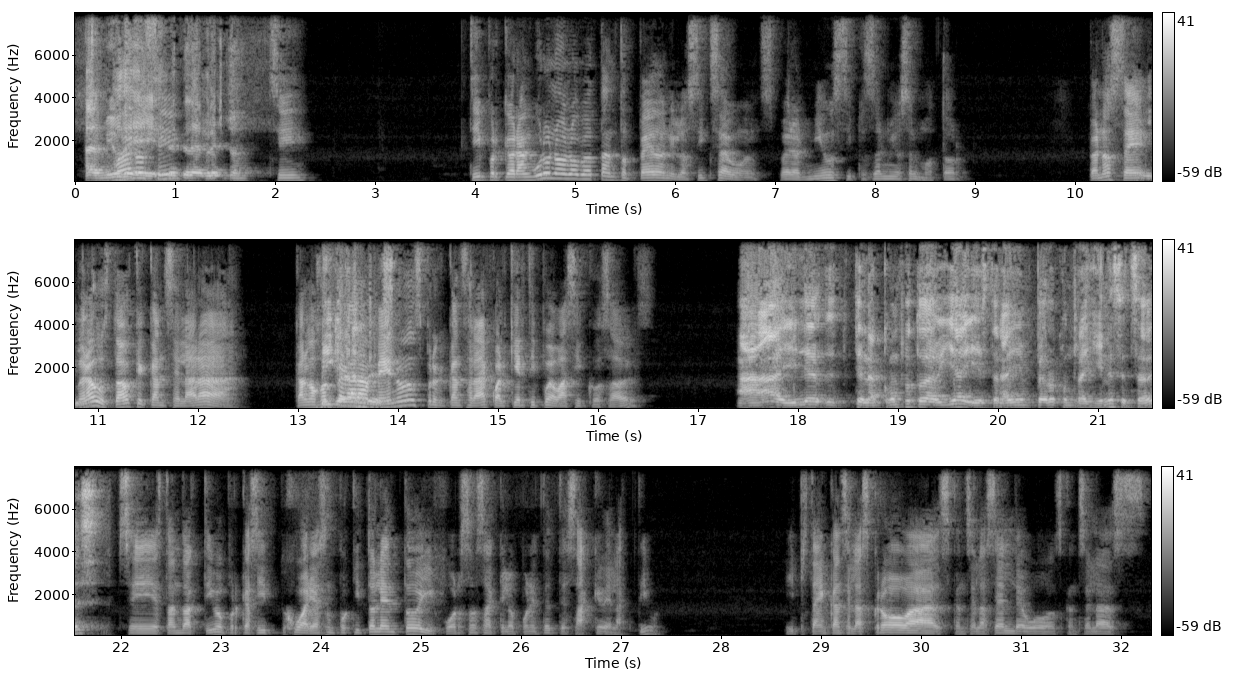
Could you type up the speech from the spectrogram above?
Al mío Bueno, de, sí. de Celebration. Sí. Sí, porque Oranguru no lo veo tanto pedo ni los Zigzagoons, pero el Mew sí, pues el es el motor. Pero no sé, Sí. me hubiera gustado que cancelara... Que a lo mejor pegara menos, pero que cancelara cualquier tipo de básico, ¿sabes? Ah, ahí le- te la compro todavía y estará ahí en perro contra Geneset, ¿sabes? Sí, estando activo, porque así jugarías un poquito lento y forzas a que el oponente te saque del activo. Y pues también cancelas Crobas, cancelas Eldewos, cancelas.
